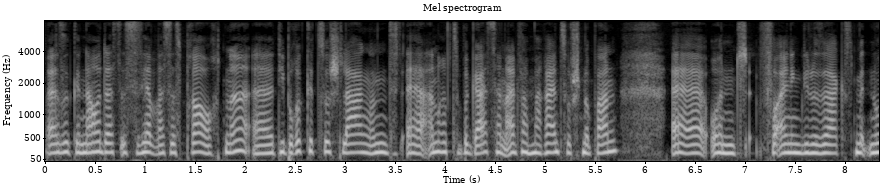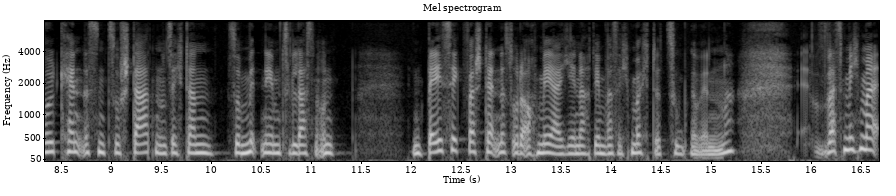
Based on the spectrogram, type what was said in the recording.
Also genau das ist ja, was es braucht, ne? Äh, die Brücke zu schlagen und äh, andere zu begeistern, einfach mal reinzuschnuppern äh, und vor allen Dingen, wie du sagst, mit null Kenntnissen zu starten und sich dann so mitnehmen zu lassen und ein Basic-Verständnis oder auch mehr, je nachdem, was ich möchte, zu gewinnen. Ne? Was mich mal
